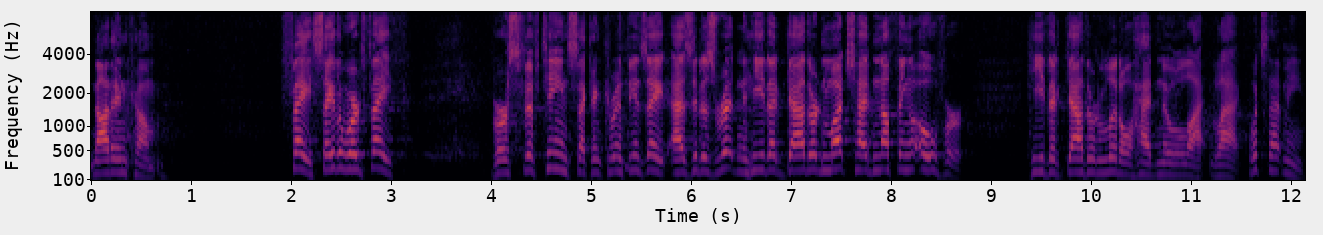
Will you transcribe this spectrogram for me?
not income. Faith. Say the word faith. Verse 15, 2 Corinthians 8. As it is written, He that gathered much had nothing over, he that gathered little had no lack. What's that mean?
